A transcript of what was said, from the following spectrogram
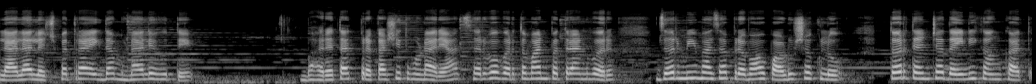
लाला लजपतराय एकदा म्हणाले होते भारतात प्रकाशित होणाऱ्या सर्व वर्तमानपत्रांवर जर मी माझा प्रभाव पाडू शकलो तर त्यांच्या दैनिक अंकात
